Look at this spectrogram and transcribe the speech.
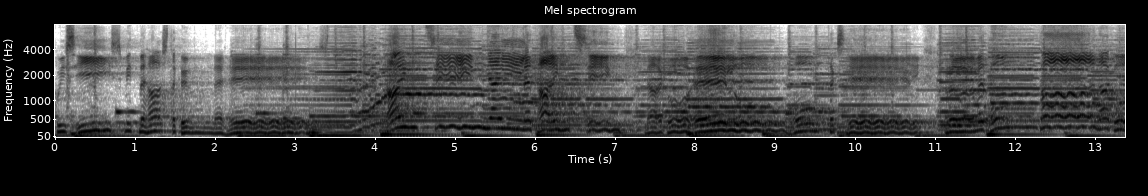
kui siis mitme aastakümne eest. tantsin, jälle tantsin, nagu elu ootaks eel. rõõme tunda nagu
